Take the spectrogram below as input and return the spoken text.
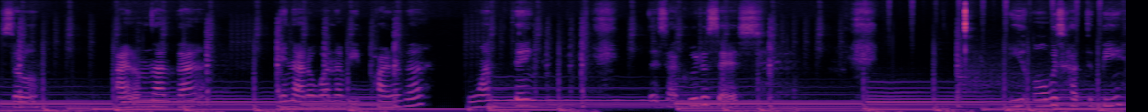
So I'm not that, and I don't want to be part of that. One thing that Sadhguru says you always have to be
